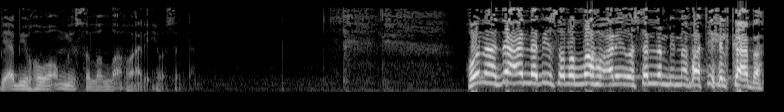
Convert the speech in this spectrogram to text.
بأبي هو وأمي صلى الله عليه وسلم. هنا دعا النبي صلى الله عليه وسلم بمفاتيح الكعبة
